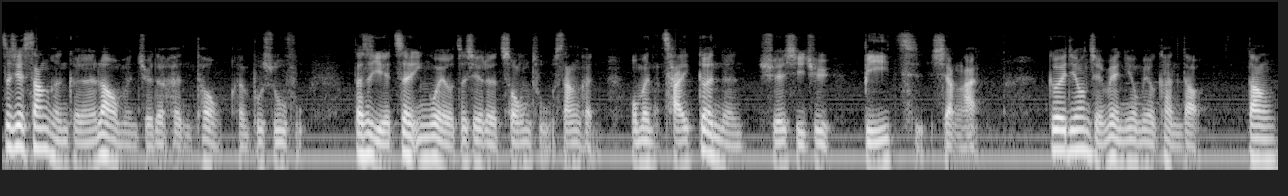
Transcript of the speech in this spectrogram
这些伤痕可能让我们觉得很痛、很不舒服。但是也正因为有这些的冲突伤痕，我们才更能学习去彼此相爱。各位弟兄姐妹，你有没有看到，当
